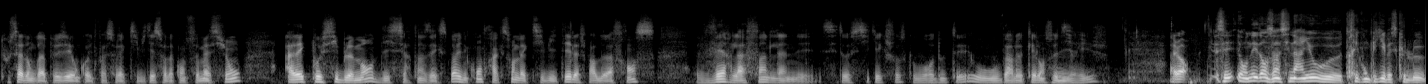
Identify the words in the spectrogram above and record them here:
Tout ça donc va peser encore une fois sur l'activité, sur la consommation, avec possiblement, disent certains experts, une contraction de l'activité, là je parle de la France, vers la fin de l'année. C'est aussi quelque chose que vous redoutez ou vers lequel on se dirige? Alors, on est dans un scénario euh, très compliqué parce que le,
